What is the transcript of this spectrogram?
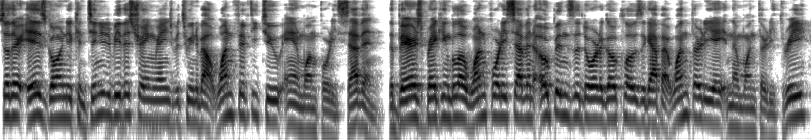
so there is going to continue to be this trading range between about 152 and 147. The bears breaking below 147 opens the door to go close the gap at 138 and then 133.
